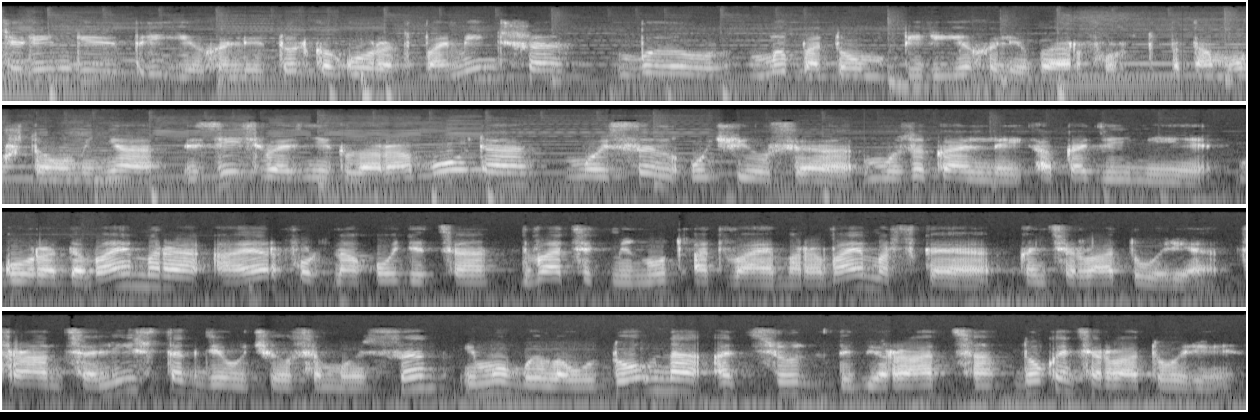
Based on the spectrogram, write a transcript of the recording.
Тюрингию приехали, только город поменьше – был. Мы потом переехали в Эрфурт, потому что у меня здесь возникла работа. Мой сын учился в музыкальной академии города Ваймара, а Эрфурт находится 20 минут от Ваймара. Ваймарская консерватория Франца Листа, где учился мой сын. Ему было удобно отсюда добираться до консерватории.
